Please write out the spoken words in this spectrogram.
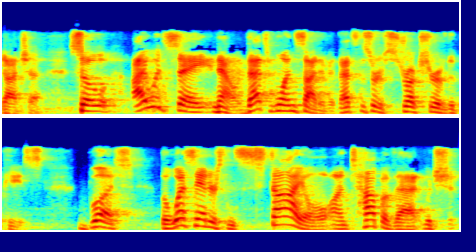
Gotcha. So I would say now that's one side of it. That's the sort of structure of the piece. But the Wes Anderson style on top of that, which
